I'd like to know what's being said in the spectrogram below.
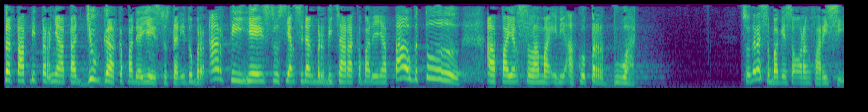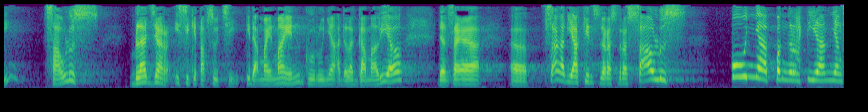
tetapi ternyata juga kepada Yesus. Dan itu berarti Yesus yang sedang berbicara kepadanya tahu betul apa yang selama ini aku perbuat. Saudara sebagai seorang farisi, Saulus belajar isi kitab suci. Tidak main-main, gurunya adalah Gamaliel. Dan saya uh, sangat yakin saudara-saudara Saulus punya pengertian yang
